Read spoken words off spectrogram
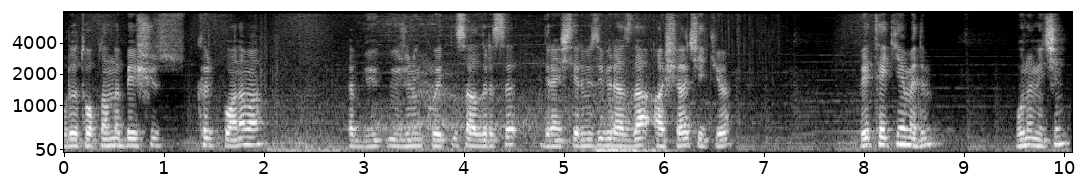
Burada toplamda 540 puan ama büyük büyücünün kuvvetli saldırısı dirençlerimizi biraz daha aşağı çekiyor. Ve tek yemedim. Bunun için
